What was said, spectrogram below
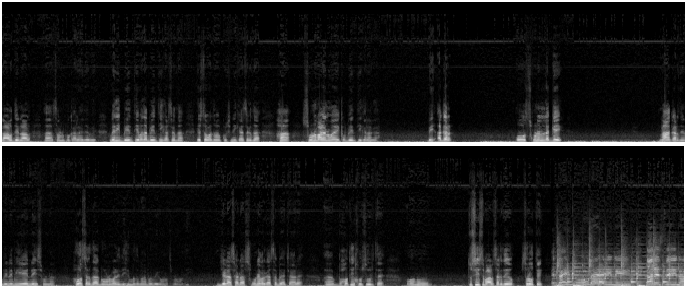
ਗਾਲ ਦੇ ਨਾਲ ਅਹ, ਸਾਨੂੰ ਪੁਕਾਰਿਆ ਜਾਵੇ। ਮੇਰੀ ਬੇਨਤੀ ਹੈ ਮੈਂ ਤਾਂ ਬੇਨਤੀ ਕਰ ਸਕਦਾ ਇਸ ਤੋਂ ਬਾਅਦ ਮੈਂ ਕੁਝ ਨਹੀਂ ਕਹਿ ਸਕਦਾ। ਹਾਂ ਸੁਣਨ ਵਾਲਿਆਂ ਨੂੰ ਮੈਂ ਇੱਕ ਬੇਨਤੀ ਕਰਾਂਗਾ ਵੀ ਅਗਰ ਉਹ ਸੁਣਨ ਲੱਗੇ। ਨਾ ਕਰ ਦੇਣ ਵੀ ਨਹੀਂ ਵੀ ਇਹ ਨਹੀਂ ਸੁਣਨਾ। ਹੋ ਸਕਦਾ ਗਾਉਣ ਵਾਲੇ ਦੀ ਹਿੰਮਤ ਨਾ ਪਵੇ ਗਾਉਣਾ ਸੁਣਾਉਣ ਦੀ। ਜਿਹੜਾ ਸਾਡਾ ਸੋਨੇ ਵਰਗਾ ਸੱਭਿਆਚਾਰ ਹੈ ਬਹੁਤ ਹੀ ਖੂਬਸੂਰਤ ਹੈ। ਉਹਨੂੰ ਤੁਸੀਂ ਸੰਭਾਲ ਸਕਦੇ ਹੋ ਸਰੋਤੇ। ਤੈਨੂੰ ਵੈਰੀ ਨੀ ਤਰਸ ਨਾ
